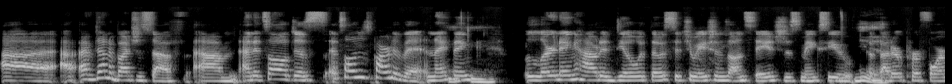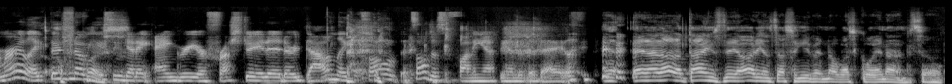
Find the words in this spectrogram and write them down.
Uh, I've done a bunch of stuff, um, and it's all just it's all just part of it. And I think. Mm-hmm. Learning how to deal with those situations on stage just makes you Yeah. a better performer. Like, there's Of no use in getting angry or frustrated or down. Like, it's all it's all just funny at the end of the day. Like, and and a lot of times the audience doesn't even know what's going on. So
